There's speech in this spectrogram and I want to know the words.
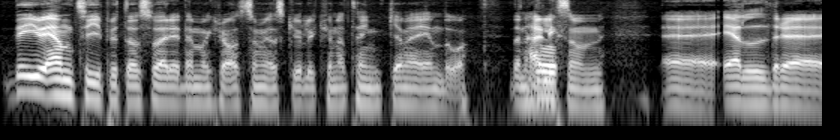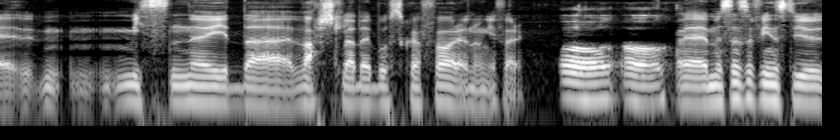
det är ju en typ utav Sverigedemokrat som jag skulle kunna tänka mig ändå. Den här liksom äldre, m- missnöjda, varslade busschauffören ungefär. Ja, ja. Eh, men sen så finns det ju,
